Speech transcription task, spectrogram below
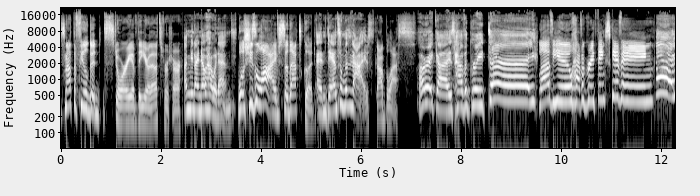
It's not the feel good story of the year, that's for sure. I mean, I know how it ends. Well, she's alive, so that's good. And dancing with knives. God bless. All right, guys. Have a great day. Love you. Have a great Thanksgiving. Bye.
